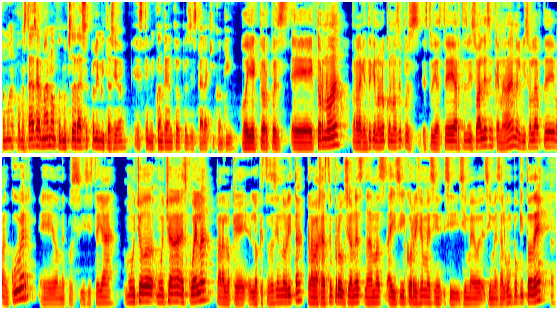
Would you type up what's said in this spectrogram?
¿Cómo, ¿Cómo, estás, hermano? Pues muchas gracias por la invitación. Estoy muy contento pues, de estar aquí contigo. Oye, Héctor, pues eh, Héctor Noah, para la gente que no lo conoce, pues estudiaste artes visuales en Canadá, en el Visual Art de Vancouver, eh, donde pues hiciste ya mucho, mucha escuela para lo que, lo que estás haciendo ahorita. Trabajaste en producciones, nada más ahí sí corrígeme si, si, si, me, si me salgo un poquito de. Ah.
